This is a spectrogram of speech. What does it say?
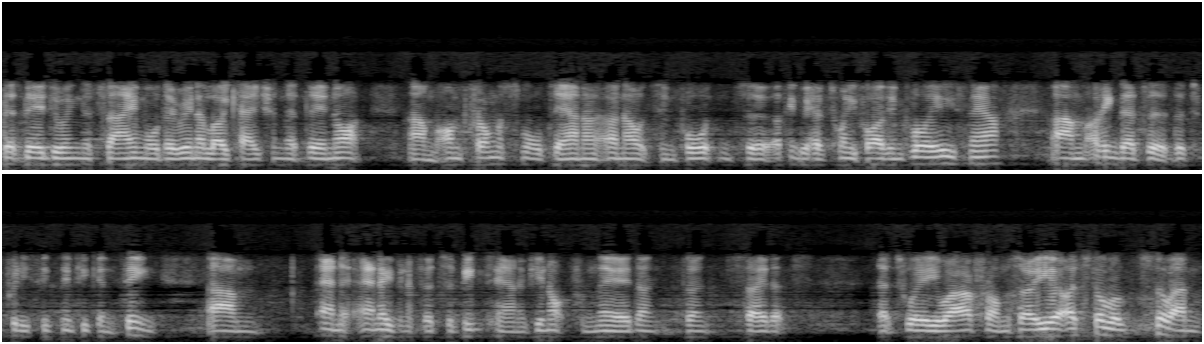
that they're doing the same or they're in a location that they're not. Um, I'm from a small town. I, I know it's important to. I think we have 25 employees now. Um, I think that's a that's a pretty significant thing. Um, and and even if it's a big town, if you're not from there, don't don't say that's that's where you are from. So yeah, I still still am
